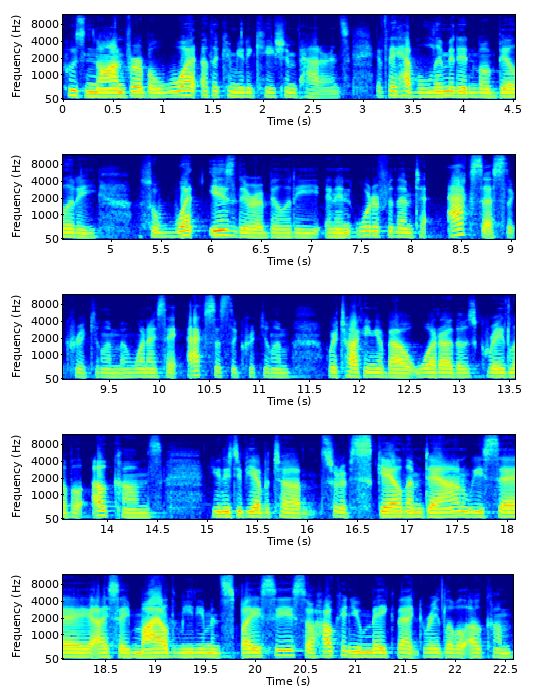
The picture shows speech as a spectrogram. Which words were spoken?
who's nonverbal, what are the communication patterns? If they have limited mobility, so what is their ability? And in order for them to access the curriculum, and when I say access the curriculum, we're talking about what are those grade level outcomes. You need to be able to sort of scale them down. We say, I say mild, medium, and spicy. So how can you make that grade level outcome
